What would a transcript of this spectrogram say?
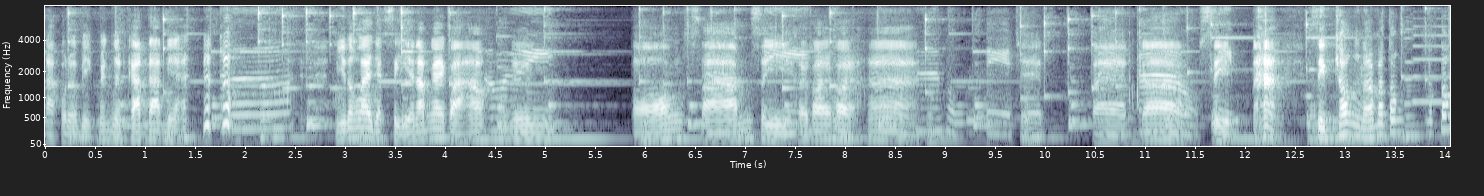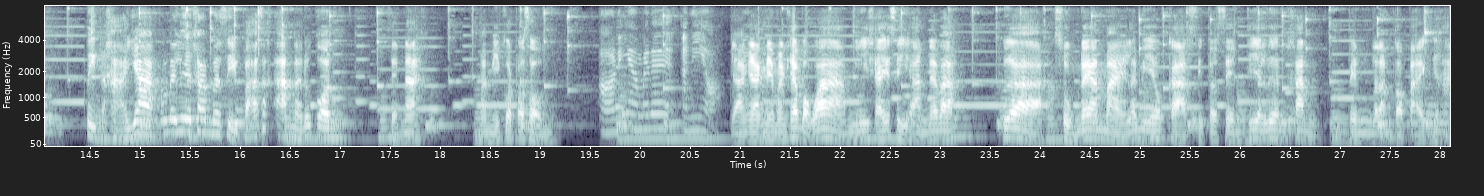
หนักกว่าเดิมอีกไม่เหมือนกันด้านเนี้ยเออนี่ต้องไล่จากสีนับง่ายกว่าเอาเอาหนึ่งสองสามสี่ค่อยๆค่อยๆห้าห้าหกเจ็ดเจ็ด แปดเก้าสิบอะสิบช่องนะมันต้องมันต้องติดหายากต้องได้เลือกข้ามเป็นสีฟ้าสักอันนะทุกคนเสร็จนะ มันมีกฎผสมอ๋อนี่ยังไม่ได้อันนี้เหรออย่างอย่างเนี่ยมันแค่บอกว่ามีใช้สี่อันได้ปะเพื่อสุ่มได้อันใหม่และมีโอกาส 10%ที่จะเลื่อนขั้นเป็นระดับต่อไปคือหา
